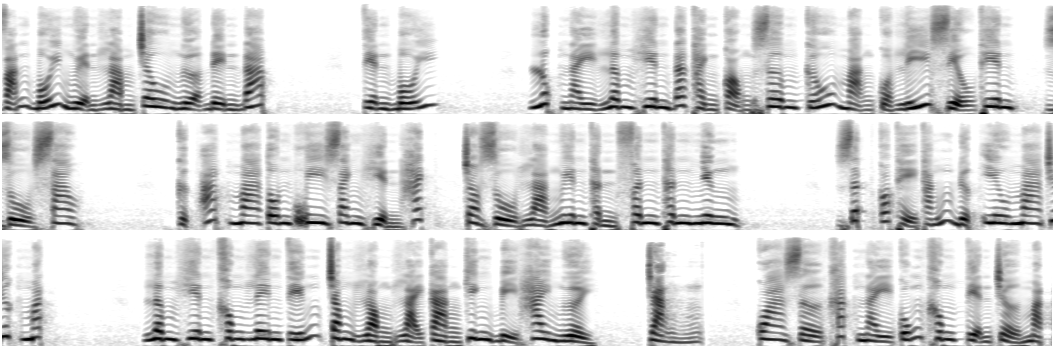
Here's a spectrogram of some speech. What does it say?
Vãn bối nguyện làm châu ngựa đền đáp. Tiền bối. Lúc này Lâm Hiên đã thành cọng rơm cứu mạng của Lý Diệu Thiên, dù sao. Cực ác ma tôn uy danh hiển hách, cho dù là nguyên thần phân thân nhưng rất có thể thắng được yêu ma trước mắt. Lâm Hiên không lên tiếng trong lòng lại càng kinh bị hai người. Chẳng qua giờ khắc này cũng không tiện trở mặt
